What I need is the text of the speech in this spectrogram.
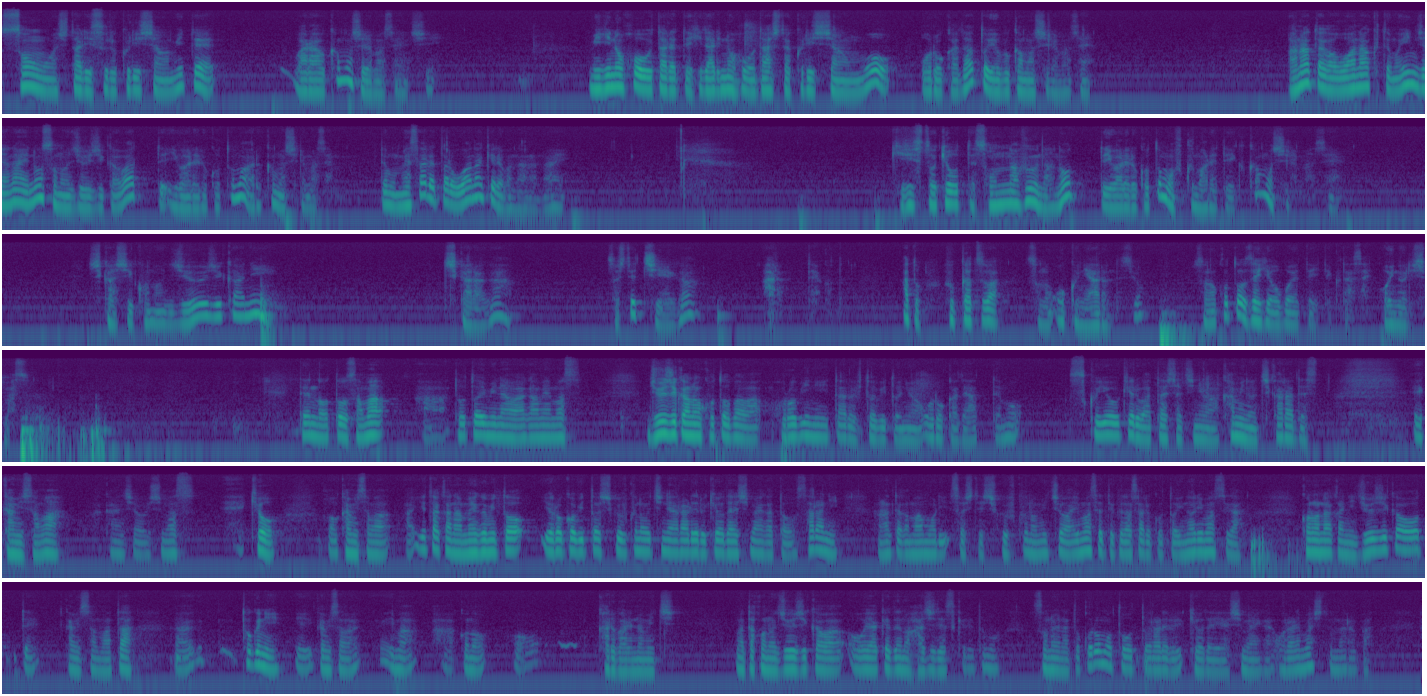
損をしたりするクリスチャンを見て笑うかもしれませんし右の方を打たれて左の方を出したクリスチャンを愚かだと呼ぶかもしれません。あなたが追わなくてもいいんじゃないの？その十字架は？って言われることもあるかもしれません。でも召されたら追わなければならない。キリスト教ってそんな風なの？って言われることも含まれていくかもしれません。しかしこの十字架に力がそして知恵があるということ。あと復活はその奥にあるんですよ。そのことをぜひ覚えていてください。お祈りします。天のお父様尊い皆をあがめます。十字架の言葉は滅びに至る人々には愚かであっても救いを受ける私たちには神の力です。神様感謝をします。今日神様豊かな恵みと喜びと祝福のうちにあられる兄弟姉妹方をさらにあなたが守りそして祝福の道を歩ませてくださることを祈りますがこの中に十字架を追って神様また特に神様今このカルバリの道またこの十字架は公での恥ですけれどもそのようなところも通っておられる兄弟や姉妹がおられましたならば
